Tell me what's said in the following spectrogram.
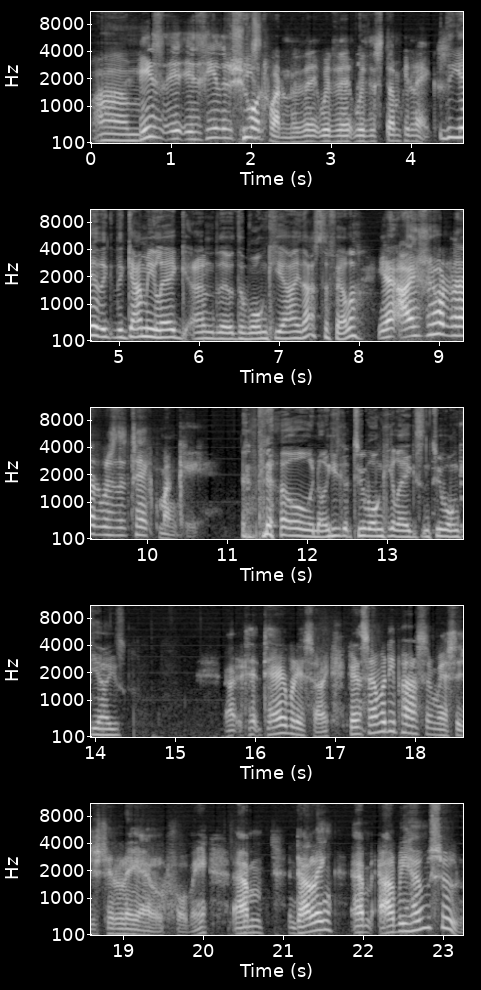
Um. He's is he the short one with the with the with the stumpy legs? The, yeah, the, the gammy leg and the, the wonky eye. That's the fella. Yeah, I thought that was the tech monkey. no, no, he's got two wonky legs and two wonky eyes. Uh, t- terribly sorry. Can somebody pass a message to Lael for me? Um, darling, um, I'll be home soon.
